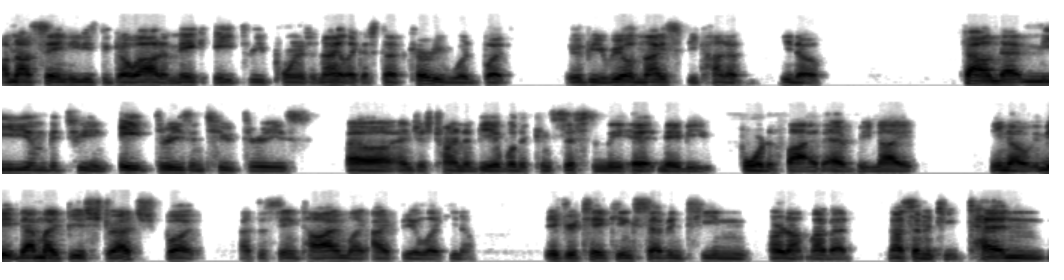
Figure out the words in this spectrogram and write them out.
I'm not saying he needs to go out and make eight three pointers a night like a Steph Curry would, but it would be real nice if he kind of, you know, found that medium between eight threes and two threes uh, and just trying to be able to consistently hit maybe four to five every night. You know, that might be a stretch, but at the same time, like I feel like, you know, if you're taking 17 or not, my bad, not 17, 10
